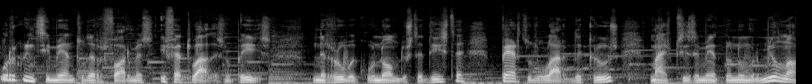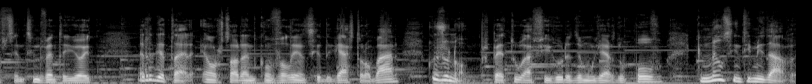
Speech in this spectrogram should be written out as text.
o reconhecimento das reformas efetuadas no país. Na rua com o nome do estadista, perto do Largo da Cruz, mais precisamente no número 1998, a Regateira é um restaurante com valência de gastrobar, cujo nome perpetua a figura da mulher do povo que não se intimidava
